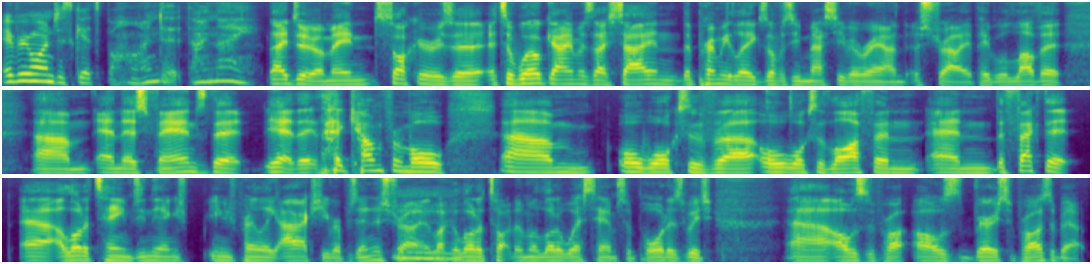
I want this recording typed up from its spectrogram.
everyone just gets behind it, don't they? They do. I mean, soccer is a it's a world game, as they say, and the Premier League's obviously massive around Australia. People love it, um, and there's fans that yeah they, they come from all um, all walks of uh, all walks of life, and and the fact that. Uh, a lot of teams in the English, English Premier League are actually representing Australia, like a lot of Tottenham, a lot of West Ham supporters, which uh, I was surpri- I was very surprised about.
